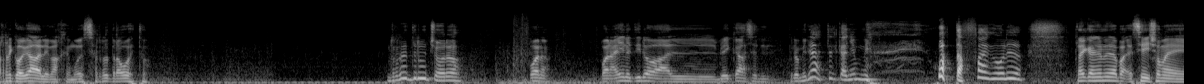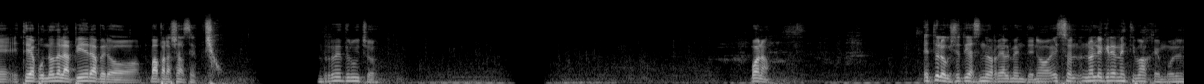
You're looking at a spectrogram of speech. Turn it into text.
recolgada la imagen, se retrabó esto. Retrucho, bro. Bueno. Bueno, ahí le tiro al BK. Pero mirá, está el cañón... What the fuck, boludo. Está el cañón... Sí, yo me estoy apuntando a la piedra, pero va para allá. Se... Retrucho. Bueno. Esto es lo que yo estoy haciendo realmente, ¿no? Eso no le crean esta imagen, boludo.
